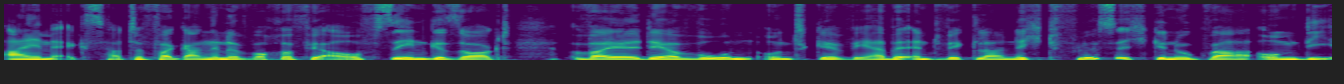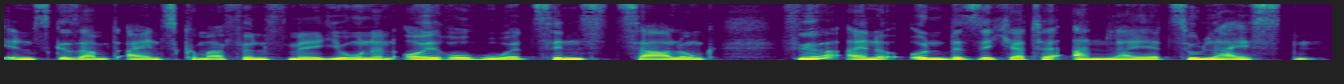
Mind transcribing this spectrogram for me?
IMAX hatte vergangene Woche für Aufsehen gesorgt, weil der Wohn- und Gewerbeentwickler nicht flüssig genug war, um die insgesamt 1,5 Millionen Euro hohe Zinszahlung für eine unbesicherte Anleihe zu leisten.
